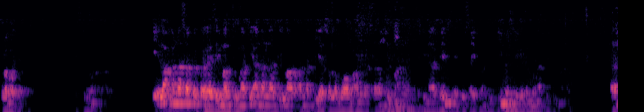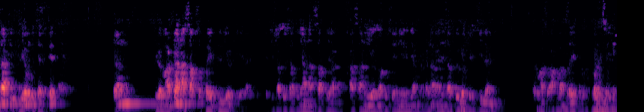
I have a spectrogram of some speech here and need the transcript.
kalau wajah. Ilam anna sababa hadil mawjumati anna nazi maru an nabiya sallallahu alaihi wasallam. Yaitu ketemu Nabi Karena Nabi beliau mujadid dan belum ada nasab sebaik beliau di era. Jadi satu-satunya nasab yang Hasani yang Husaini yang terkenal hanya satu Qadir Jilani termasuk Ahmad Sayyid Al-Husaini.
